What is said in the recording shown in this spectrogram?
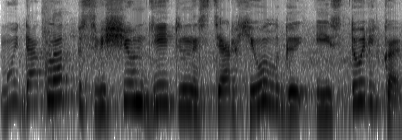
Мой доклад посвящен деятельности археолога и историка,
